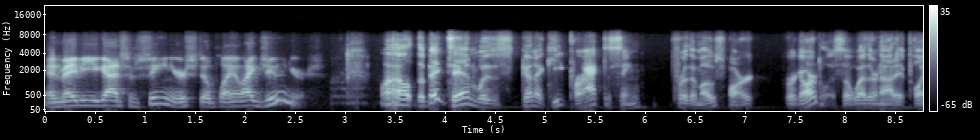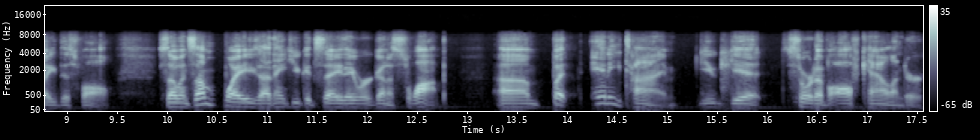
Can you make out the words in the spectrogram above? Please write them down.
and maybe you got some seniors still playing like juniors. Well, the Big Ten was going to keep practicing for the most part, regardless of whether or not it played this fall. So, in some ways, I think you could say they were going to swap. Um, but anytime you get sort of off calendar,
